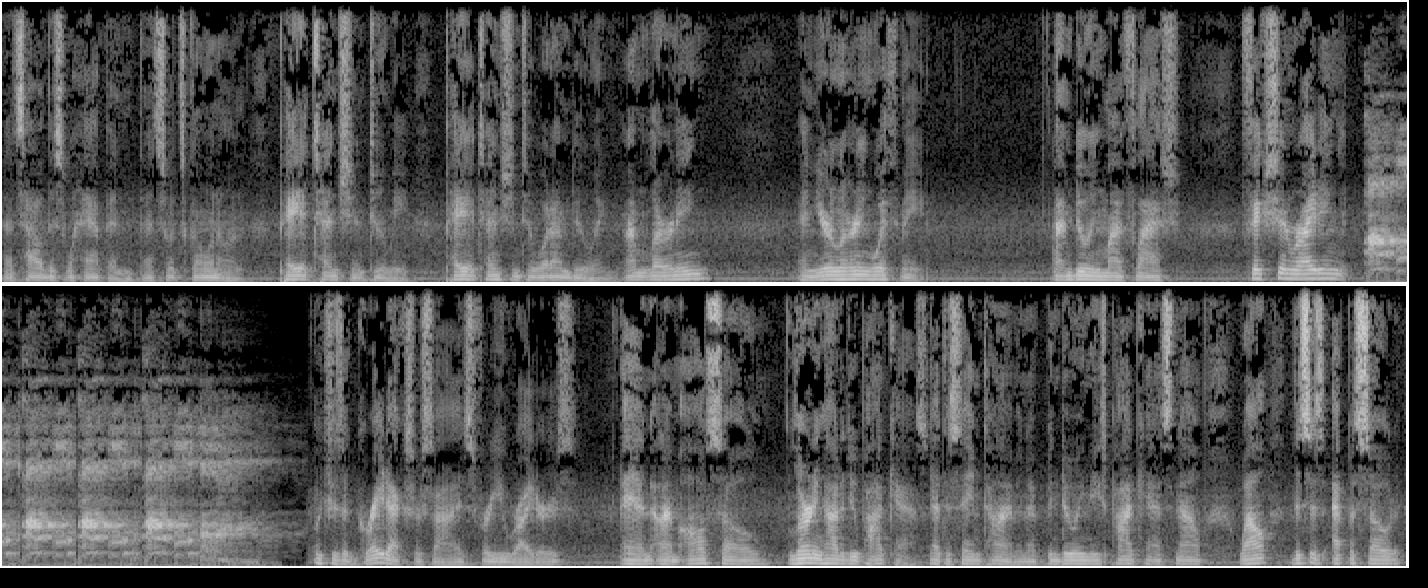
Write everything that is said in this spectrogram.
That's how this will happen. That's what's going on. Pay attention to me. Pay attention to what I'm doing. I'm learning, and you're learning with me. I'm doing my flash fiction writing, which is a great exercise for you writers. And I'm also learning how to do podcasts at the same time. And I've been doing these podcasts now. Well, this is episode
